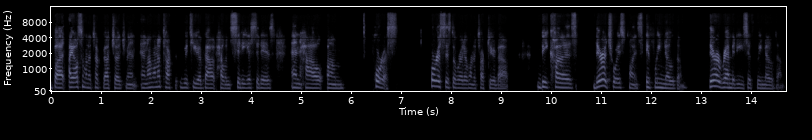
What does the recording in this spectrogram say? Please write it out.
but i also want to talk about judgment and i want to talk with you about how insidious it is and how um, porous porous is the word i want to talk to you about because there are choice points if we know them there are remedies if we know them.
